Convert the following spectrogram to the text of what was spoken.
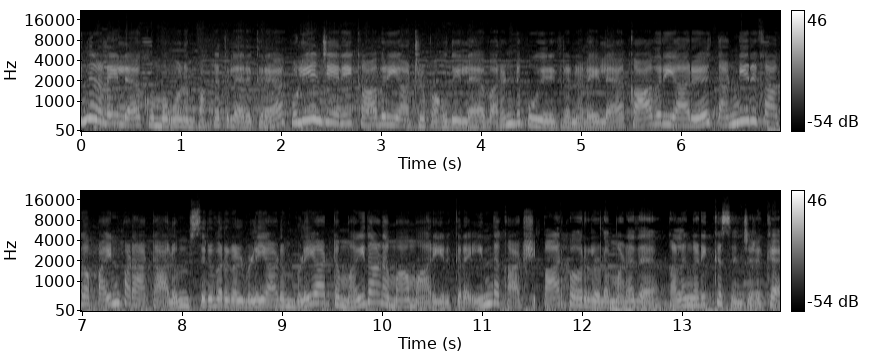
இந்த நிலையில கும்பகோணம் பக்கத்துல இருக்கிற புளியஞ்சேரி காவிரி ஆற்று பகுதியில வறண்டு போயிருக்கிற நிலையில காவிரி ஆறு தண்ணீருக்காக பயன்படாட்டாலும் சிறுவர்கள் விளையாடும் விளையாட்டு மைதானமா மாறி இருக்கிற இந்த காட்சி பார்ப்பவர்களோட மனதை கலங்கடிக்க செஞ்சிருக்கு.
